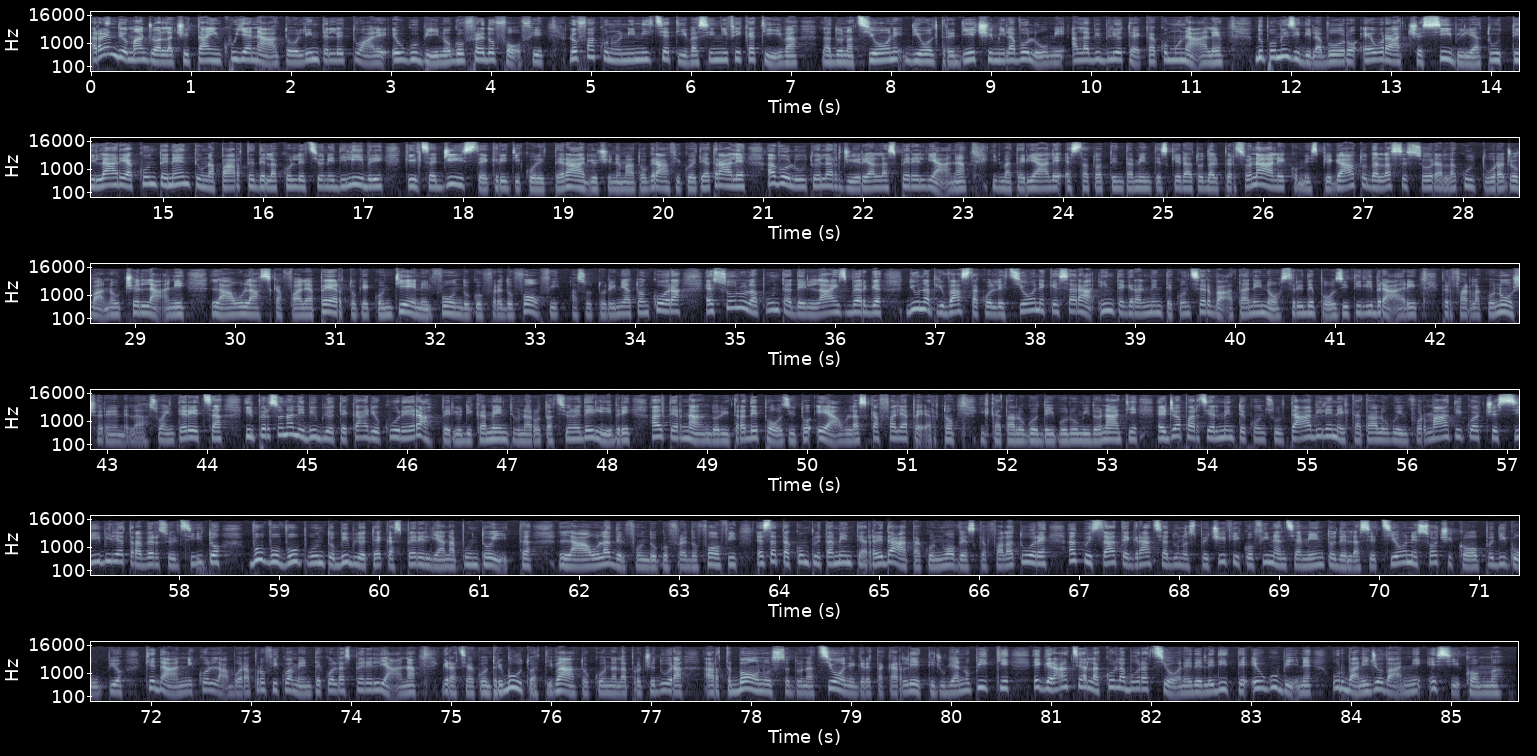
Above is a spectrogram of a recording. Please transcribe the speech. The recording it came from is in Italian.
Rende omaggio alla città in cui è nato l'intellettuale eugubino Goffredo Fofi. Lo fa con un'iniziativa significativa, la donazione di oltre 10.000 volumi alla biblioteca comunale. Dopo mesi di lavoro è ora accessibile a tutti l'area contenente una parte della collezione di libri che il saggista e critico letterario, cinematografico e teatrale ha voluto elargire alla Sperelliana. Il materiale è stato attentamente schedato dal personale, come spiegato dall'assessore alla cultura Giovanna Uccellani. La L'aula a scaffale aperto che contiene il fondo Goffredo Fofi, ha sottolineato ancora, è solo la punta dell'iceberg di una più vasta collezione che sarà integralmente conservata nei nostri depositi librari. Per farla conoscere nella sua interezza, il personale bibliotecario curerà periodicamente una rotazione dei libri, alternandoli tra deposito e aula a scaffale aperto. Il catalogo dei volumi donati è già parzialmente consultabile nel catalogo informatico accessibile attraverso il sito www.bibliotecario bibliotecasperelliana.it. L'aula del Fondo Goffredo Fofi è stata completamente arredata con nuove scaffalature acquistate grazie ad uno specifico finanziamento della sezione Socicoop di Gubbio che da anni collabora proficuamente con la Sperelliana. Grazie al contributo attivato con la procedura Art Bonus Donazione Greta Carletti Giuliano Picchi e grazie alla collaborazione delle ditte eugubine Urbani Giovanni e Sicom.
